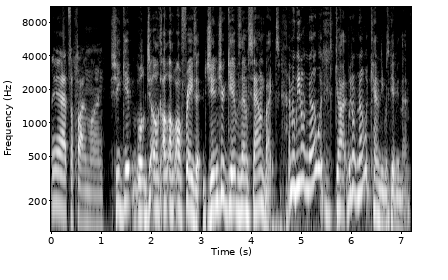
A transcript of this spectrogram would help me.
Yeah, it's a fine line. She give well. I'll, I'll, I'll phrase it. Ginger gives them sound bites. I mean, we don't know what God. We don't know what Kennedy was giving them.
